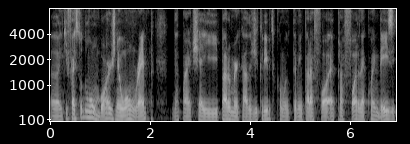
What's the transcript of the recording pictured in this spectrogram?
uh, em que faz todo o onboard, né, o on-ramp da parte aí para o mercado de cripto, como também para, fo é, para fora, né, Coinbase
